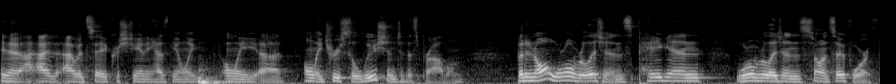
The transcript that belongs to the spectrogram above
you know, I, I, would say Christianity has the only, only, uh, only true solution to this problem. But in all world religions, pagan, world religions, so on and so forth,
